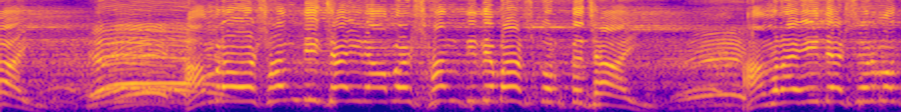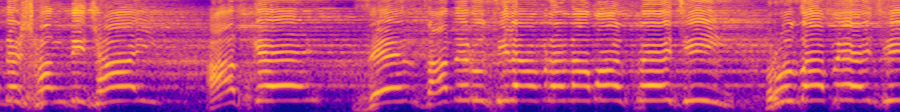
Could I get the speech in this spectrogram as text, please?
চাই। আমরা অশান্তি চাই না আমরা শান্তিতে বাস করতে চাই। আমরা এই দেশের মধ্যে শান্তি চাই। আজকে যে যাদের উচিলে আমরা নামাজ পেয়েছি রোজা পেয়েছি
